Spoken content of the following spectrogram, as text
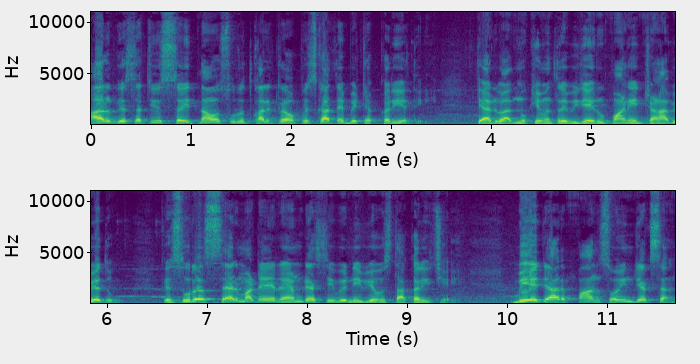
આરોગ્ય સચિવ સહિતનાઓ સુરત કલેક્ટર ઓફિસ ખાતે બેઠક કરી હતી. ત્યારબાદ મુખ્યમંત્રી વિજય રૂપાણીએ જણાવ્યું હતું કે સુરત શહેર માટે રેમડેસિવિરની વ્યવસ્થા કરી છે. બે હજાર પાંચસો ઇન્જેક્શન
